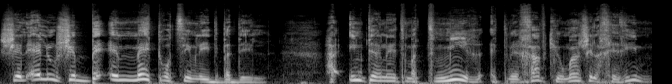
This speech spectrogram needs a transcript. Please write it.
של אלו שבאמת רוצים להתבדל. האינטרנט מתמיר את מרחב קיומם של אחרים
